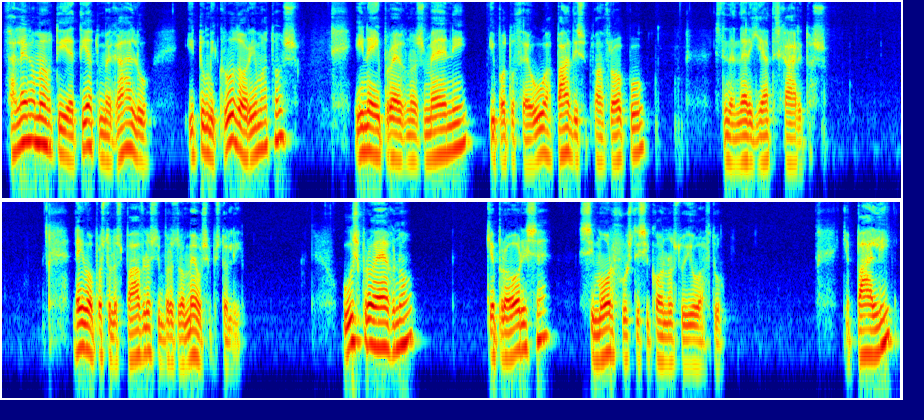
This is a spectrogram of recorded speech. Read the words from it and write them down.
θα λέγαμε ότι η αιτία του μεγάλου ή του μικρού δωρήματος είναι η προεγνωσμένη υπό του Θεού απάντηση του ανθρώπου στην ενέργεια της χάριτος. Λέει ο Απόστολος Παύλος στην προς επιστολή «Ους προέγνω και προόρισε συμμόρφους της εικόνος του Ιού αυτού». Και πάλι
